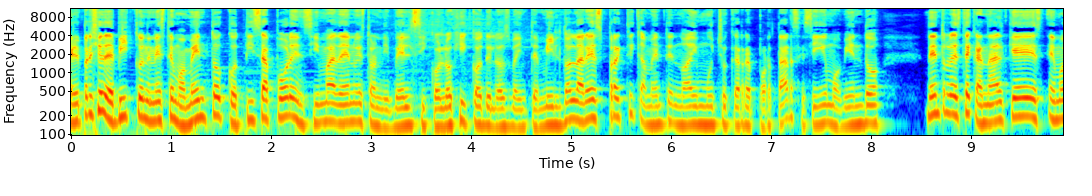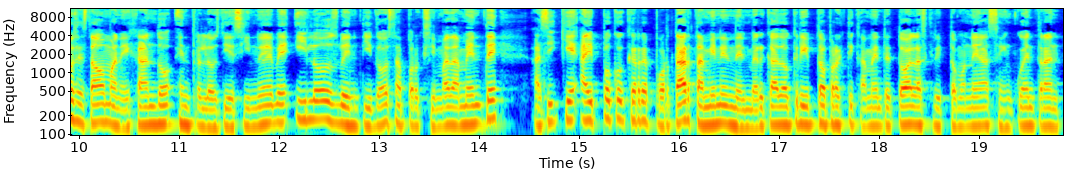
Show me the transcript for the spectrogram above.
El precio de Bitcoin en este momento cotiza por encima de nuestro nivel psicológico de los 20 mil dólares. Prácticamente no hay mucho que reportar, se sigue moviendo dentro de este canal que hemos estado manejando entre los 19 y los 22 aproximadamente. Así que hay poco que reportar. También en el mercado cripto prácticamente todas las criptomonedas se encuentran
